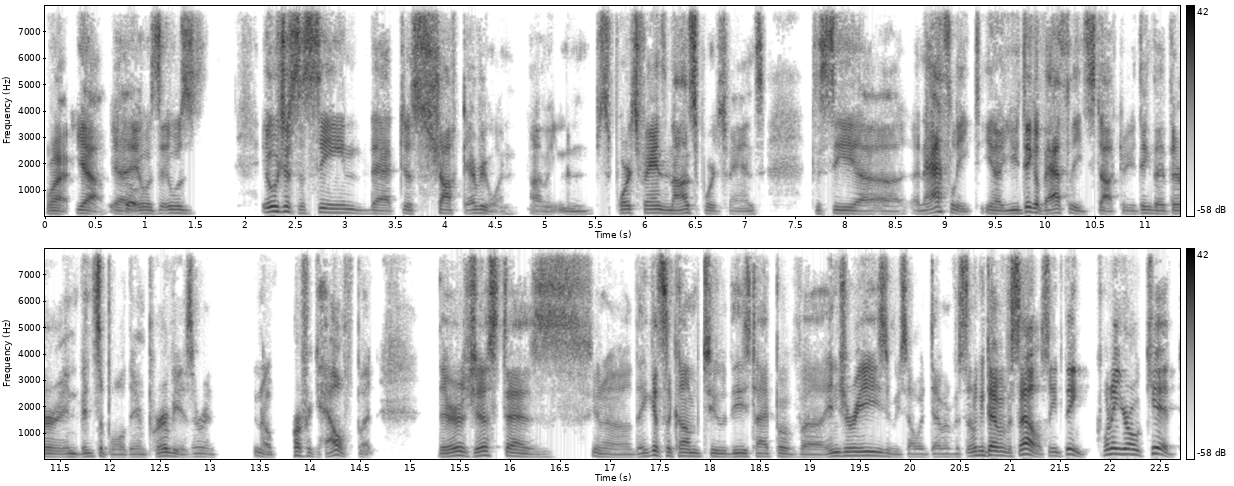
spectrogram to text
Right. Yeah. Yeah. So, it was, it was, it was just a scene that just shocked everyone. I mean, sports fans and non-sports fans to see uh, an athlete. You know, you think of athletes, doctor, you think that they're invincible, they're impervious, they're in you know perfect health, but they're just as you know they get succumb to these type of uh, injuries. We saw with Devin Vassell. Look at Devin Vassell, same thing. Twenty year old kid,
